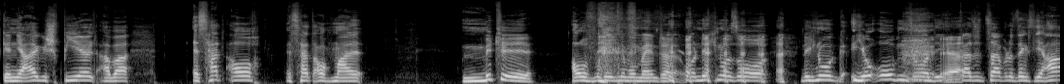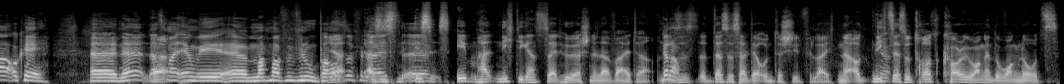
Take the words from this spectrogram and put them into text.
genial gespielt, aber es hat auch, es hat auch mal Mittel aufregende Momente und nicht nur so, nicht nur hier oben so die Ja. ganze Zeit, wo du denkst, ja, okay, äh, ne, lass Ja. mal irgendwie, äh, mach mal fünf Minuten Pause Ja, vielleicht. also es, ist, äh, es ist eben halt nicht die ganze Zeit höher, schneller, weiter. Und Genau. das, ist, das ist halt der Unterschied vielleicht. Ne? Nichtsdestotrotz, Cory Wong and the Wong Notes,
